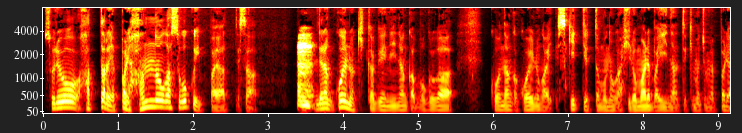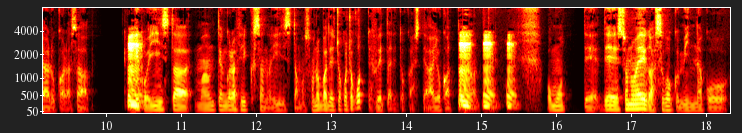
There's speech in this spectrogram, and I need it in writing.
それを貼ったらやっぱり反応がすごくいっぱいあってさ。うん。で、なんかこういうのきっかけになんか僕が、こうなんかこういうのが好きって言ったものが広まればいいなって気持ちもやっぱりあるからさ。結構インスタ、マウンテングラフィックさんのインスタもその場でちょこちょこって増えたりとかして、あ、よかったなって思って、で、その絵がすごくみんなこ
